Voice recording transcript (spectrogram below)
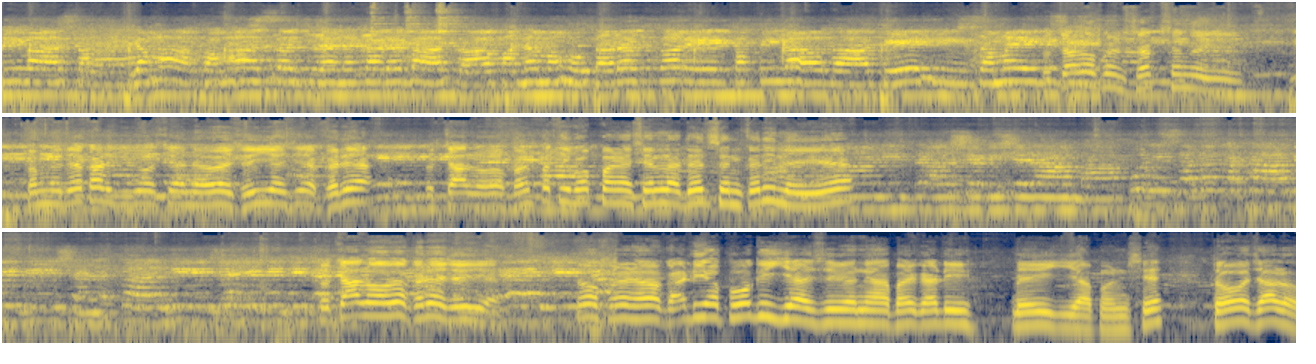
निवासा। यहाँ कहाँ सज्जन कर बासा। मन નિવાસા યહા करे સજ્જન કર ही समय તો ચાલો પણ સત્સંગ તમને દેખાડી દીધો છે અને હવે જઈએ છીએ ઘરે. તો ચાલો ગણપતિ બાપાના છેલ્લા દર્શન કરી લઈએ. તો ચાલો હવે ઘરે જઈએ. તો ફ્રેન્ડ હવે ગાડીએ પોગી ગયા છે અને આ ભાઈ ગાડી બેહી ગયા પણ છે. તો હવે ચાલો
